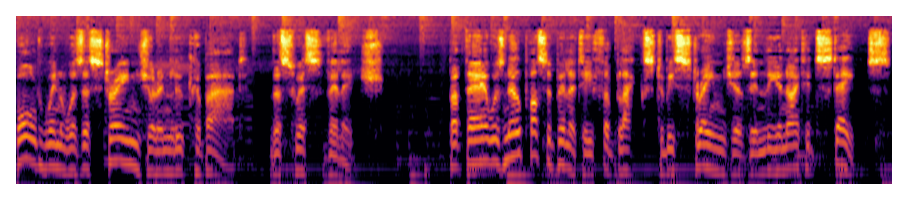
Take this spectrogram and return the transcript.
Baldwin was a stranger in Leukerbad, the Swiss village. But there was no possibility for blacks to be strangers in the United States,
